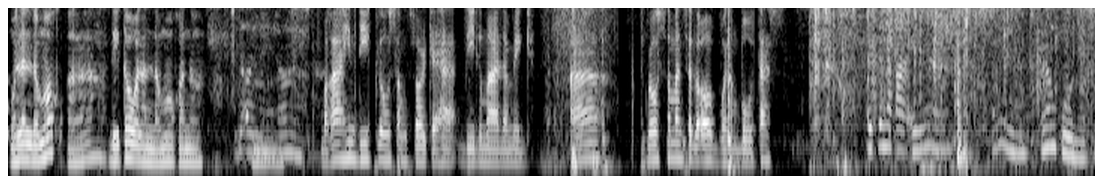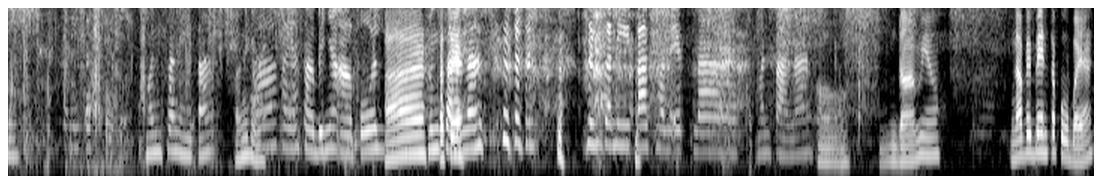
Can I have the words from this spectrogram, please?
Walang lamok? Ah, dito walang lamok ano. Doon meron. Baka hindi close ang floor kaya di lumalamig. Ah, close naman sa loob, walang butas. Ito kinakain niya. Ano yun? Anong puno to? Dito po. Mansanita? Ano yun? Ah, kaya sabi niya apple. Ah, kasi... Mansanas. Mansanitas, maliit na mansanas. Oo. Ang dami oh. Nabebenta po ba yan?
